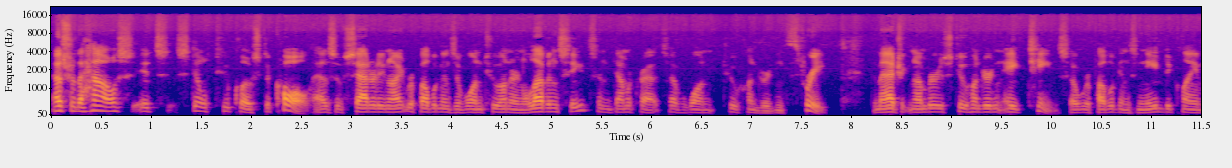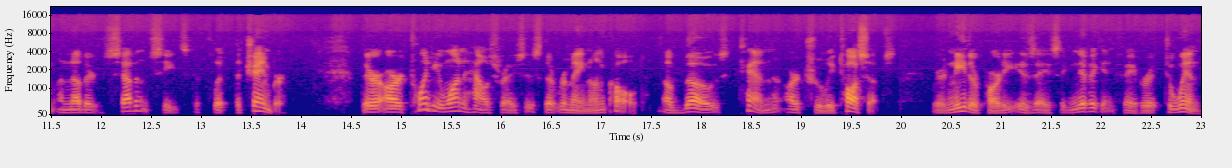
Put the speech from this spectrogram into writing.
As for the House, it's still too close to call. As of Saturday night, Republicans have won 211 seats and Democrats have won 203. The magic number is 218, so Republicans need to claim another seven seats to flip the chamber. There are 21 House races that remain uncalled. Of those, 10 are truly toss ups, where neither party is a significant favorite to win.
